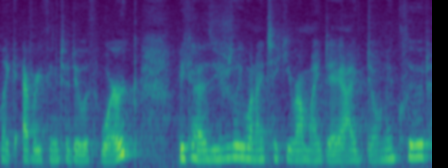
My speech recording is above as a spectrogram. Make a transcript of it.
like everything to do with work because usually when I take you around my day, I don't include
